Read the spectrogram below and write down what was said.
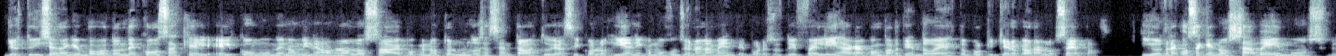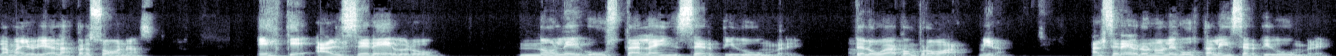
yo estoy diciendo aquí un pocotón de cosas que el, el común denominador no lo sabe, porque no todo el mundo se ha sentado a estudiar psicología ni cómo funciona la mente. Por eso estoy feliz acá compartiendo esto, porque quiero que ahora lo sepas. Y otra cosa que no sabemos, la mayoría de las personas, es que al cerebro no le gusta la incertidumbre. Te lo voy a comprobar. Mira, al cerebro no le gusta la incertidumbre.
